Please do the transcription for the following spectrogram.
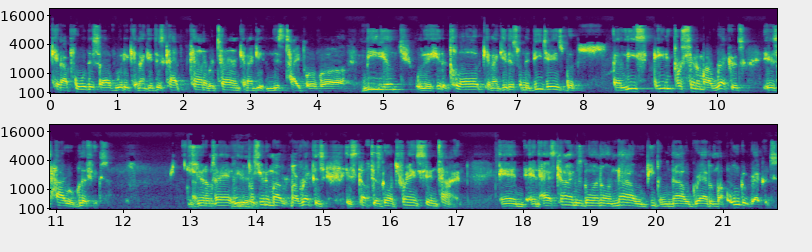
can I pull this off with it? Can I get this kind of return? Can I get in this type of uh, medium? Will it hit a club? Can I get this from the DJs? But at least 80% of my records is hieroglyphics. You see what I'm saying? 80% of my, my records is stuff that's going to transcend time. And and as time is going on now, when people now are grabbing my older records,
